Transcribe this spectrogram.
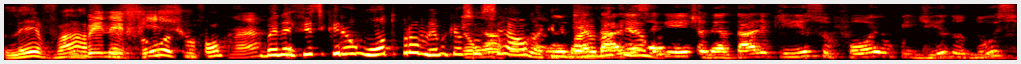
levar um as benefício, pessoas de uma forma. né? O benefício criou um outro problema que é um social, naquele o bairro da detalhe é o tenda. seguinte, o detalhe é que isso foi um pedido dos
